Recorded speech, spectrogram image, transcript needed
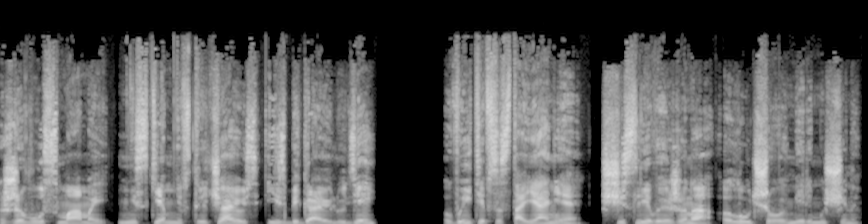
«живу с мамой, ни с кем не встречаюсь и избегаю людей» выйти в состояние «счастливая жена лучшего в мире мужчины»?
